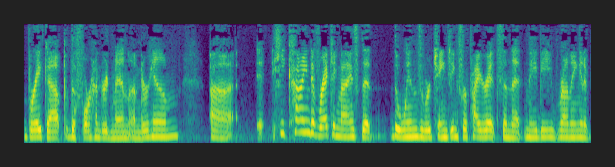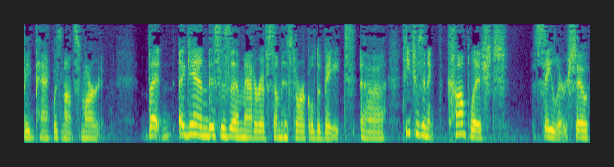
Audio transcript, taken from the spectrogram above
break up the 400 men under him. Uh, he kind of recognized that the winds were changing for pirates and that maybe running in a big pack was not smart. But again, this is a matter of some historical debate. Uh, Teach was an accomplished sailor, so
